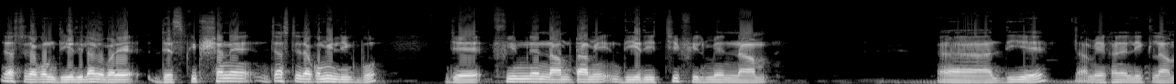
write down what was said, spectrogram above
জাস্ট এরকম দিয়ে দিলাম, এবারে ডেসক্রিপশানে জাস্ট এরকমই লিখব। যে ফিল্মের নামটা আমি দিয়ে দিচ্ছি, ফিল্মের নাম দিয়ে আমি এখানে লিখলাম,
